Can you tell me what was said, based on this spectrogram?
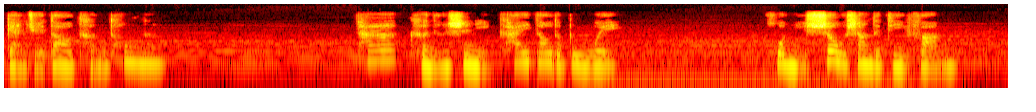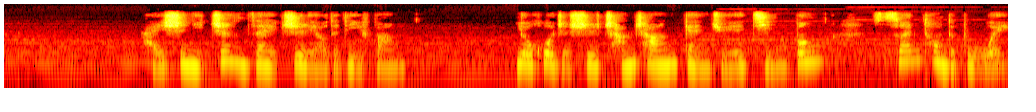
感觉到疼痛呢？它可能是你开刀的部位，或你受伤的地方，还是你正在治疗的地方，又或者是常常感觉紧绷、酸痛的部位。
